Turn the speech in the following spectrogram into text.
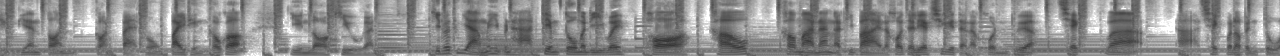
ถึงที่นั่นตอนก่อน8โมงไปถึงเขาก็ ยืนรอคิวกัน คิดว่าทุกอย่างไม่มีปัญหาเตรียมตัวมาดีไว้พอเขาเข้ามานั่งอธิบายแล้วเขาจะเรียกชื่อแต่ละคนเพื่อเช็คว่าอ่าเช็คว่าเราเป็นตัว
